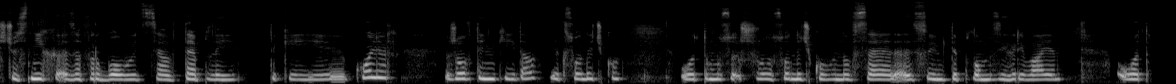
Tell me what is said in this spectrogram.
Що сніг зафарбовується в теплий такий колір, жовтенький, да, як сонечко. От, тому що сонечко воно все е, своїм теплом зігріває. От,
